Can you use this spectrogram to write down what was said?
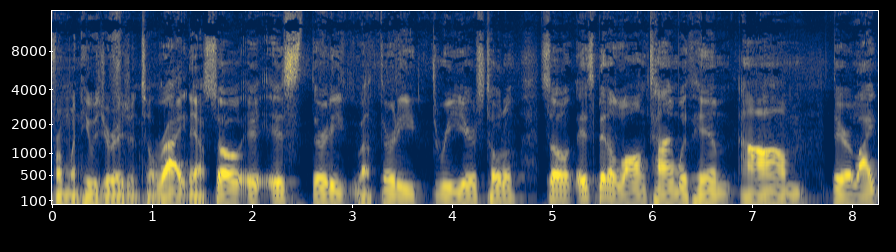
from when he was your agent till Right. Yeah. So it is 30, well, 33 years total. So it's been a long time with him. Um, they're like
